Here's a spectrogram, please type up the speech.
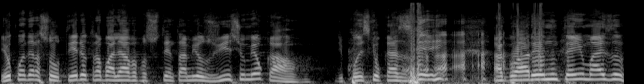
Eu, quando era solteiro, eu trabalhava para sustentar meus vícios e o meu carro. Depois que eu casei, agora eu não tenho mais. O,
